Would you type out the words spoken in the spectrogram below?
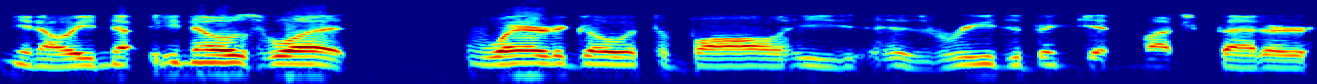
you know, he he knows what where to go with the ball. He his reads have been getting much better.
